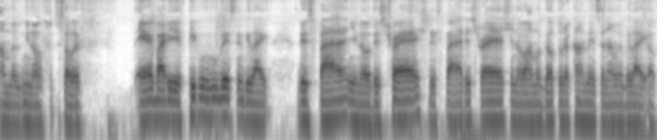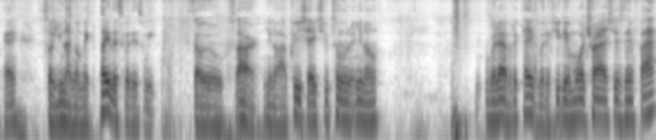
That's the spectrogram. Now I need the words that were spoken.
I'm a, you know, so if everybody, if people who listen be like, this fire, you know, this trash, this fire, this trash, you know, I'm gonna go through the comments and I'm gonna be like, okay, so you're not gonna make the playlist for this week. So sorry, you know, I appreciate you tuning, you know, whatever the case. But if you get more trashes than fire,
